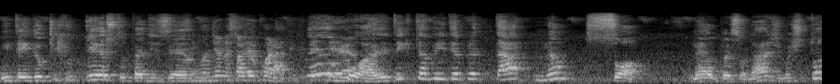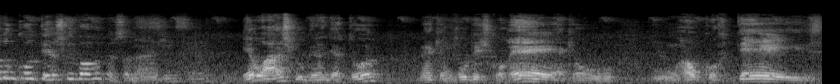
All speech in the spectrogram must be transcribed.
entender o que, que o texto está Sim, dizendo. não adianta só decorar, tem que Não, entender. porra, ele tem que também interpretar não só né, o personagem, mas todo um contexto que envolve o personagem. Sim, sim. Eu acho que o grande ator, né, que é um Rubens Correia, que é um, um Raul Cortez,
